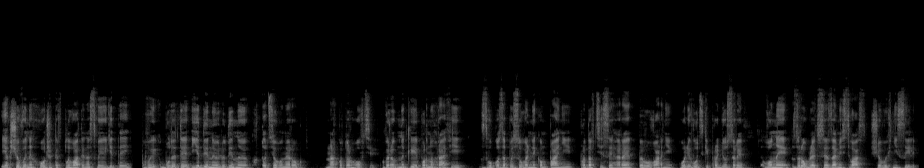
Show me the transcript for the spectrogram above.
Якщо ви не хочете впливати на своїх дітей, ви будете єдиною людиною, хто цього не робить. Наркоторговці, виробники порнографії, звукозаписувальні компанії, продавці сигарет, пивоварні, голівудські продюсери вони зроблять все замість вас, що в їхній силі,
